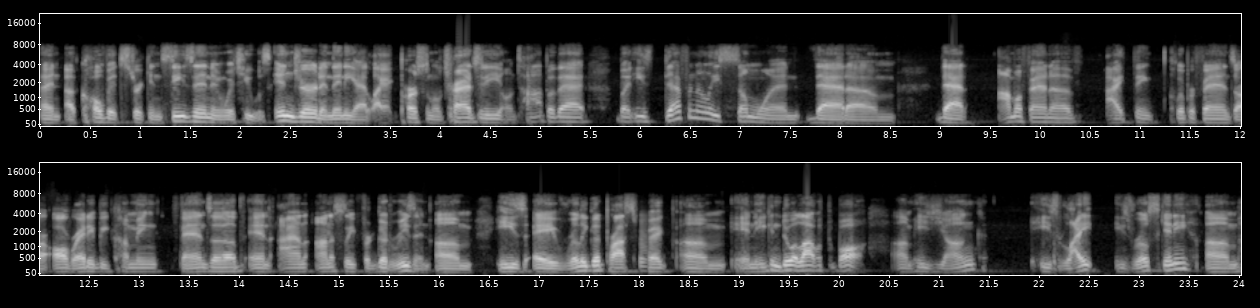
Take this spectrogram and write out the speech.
an, a COVID-stricken season in which he was injured, and then he had like personal tragedy on top of that. But he's definitely someone that um, that I'm a fan of. I think Clipper fans are already becoming fans of, and I, honestly, for good reason. Um, he's a really good prospect, um, and he can do a lot with the ball. Um, he's young, he's light, he's real skinny. Um,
